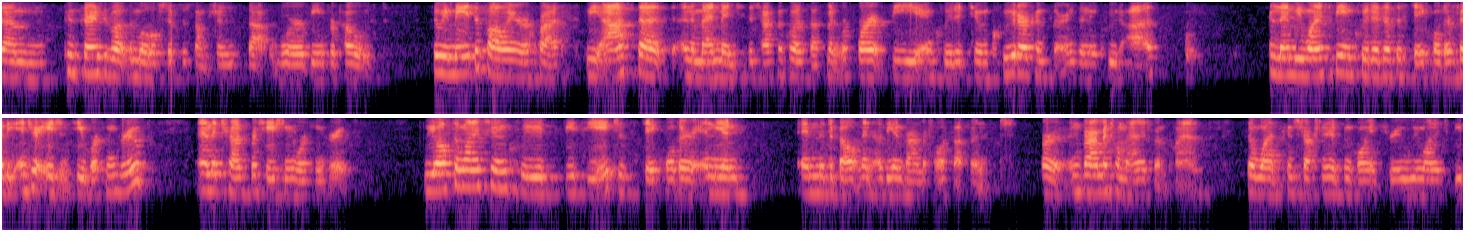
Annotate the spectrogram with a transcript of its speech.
some concerns about the modal shift assumptions that were being proposed. So we made the following request. We asked that an amendment to the technical assessment report be included to include our concerns and include us. And then we wanted to be included as a stakeholder for the interagency working group and the transportation working group. We also wanted to include VCH as a stakeholder in the, in the development of the environmental assessment or environmental management plan. So once construction had been going through, we wanted to be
